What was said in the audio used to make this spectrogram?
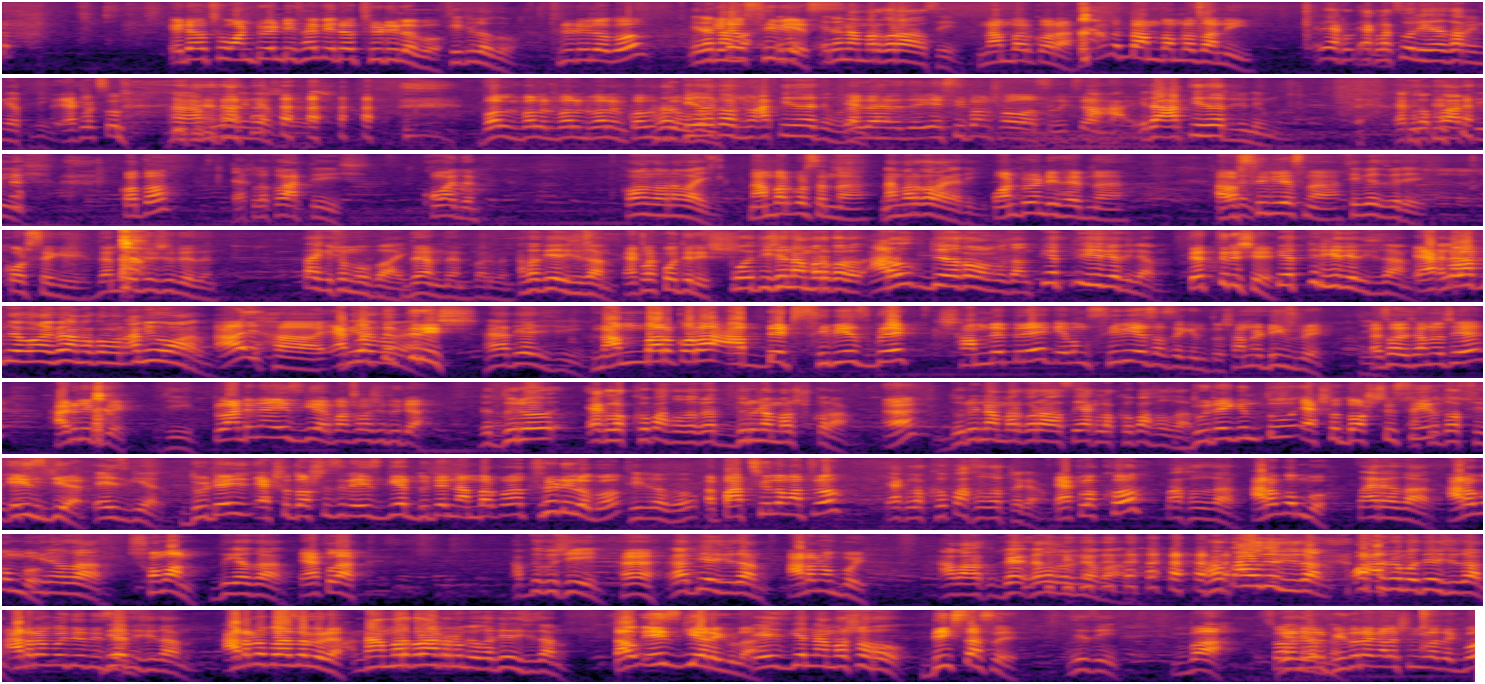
এটা হচ্ছে ওয়ান টোয়েন্টি ফাইভ এটা three D logo city logo three D logo এটা সিবিএস এটা- নাম্বার করা আছে। নাম্বার করা। এটার দাম তো আমরা জানি। এক- লাখ চল্লিশ হাজার জানেন আপনি। এক লাখ চল্লিশ হ্যাঁ আপনি জানেন আপনি। বলেন বলেন বলেন বলেন কত আচ্ছা, দেবো আটত্রিশ হাজার নেব এই দেখেন যে এসি পাম্প সহ আছে দেখছেন? এটা আটত্রিশ হাজার নেব। এক লক্ষ আটত্রিশ। কত? এক লক্ষ আটত্রিশ। কমাই দেন। কম যাব না ভাই। নাম্বার করছেন না? নাম্বার করা গাড়ি। ওয়ান টোয়েন্টি ফাইভ না। আবার সিবিএস না? সিবিএস বেড়ে। করছে কি? দেন পঁয়ত্রিশে দিয়ে দেন। তাই কি সম্ভব ভাই? দেন দেন পারবেন। আচ্ছা দিয়ে দিছি যান। এক লাখ পঁয়ত্রিশ। পঁয়ত্রিশে নাম্বার করো আরও দুই রকম কমাবো যান। তেত্রিশে দিয়ে দিলাম। তেত্রিশে? তেত্রিশে দিয়ে দিছি যান। এক তাহলে লাখ- আপনি কমাবেন আমার কমান আমি কমান আই এক লাখ তেত্রিশ। হ্যাঁ দিয়ে দিছি। নাম্বার করা আপডেট সিবিএস ব্রেক সামনে ব্রেক এবং সিবিএস আছে কিন্তু সামনে ডিস্ক ব্রেক। সরি সামনে হচ্ছে হাইড্রোলিক ব্রেক। জি। প্লাটিনা এইচ গিয়ার পাশাপাশি দুইটা। এটা এক লক্ষ পাঁচ হাজার করে দুটো নাম্বার করা। হ্যাঁ? দুটো নাম্বার করা আছে এক লক্ষ পাঁচ হাজার। দুইটাই কিন্তু একশো দশ সিসির দশ এইচ গিয়ার এইচ গিয়ার দুইটাই একশো দশ সিসির এইচ গিয়ার দুইটাই নাম্বার করা three D logo three logo আর পাচ্ছিল মাত্র? এক লক্ষ পাঁচ হাজার টাকা। এক লক্ষ? পাঁচ হাজার। আরও কমবো? চার হাজার। আরও কমবো? তিন হাজার। সমান? দুই হাজার। এক লাখ। আপনি খুশি? হ্যাঁ। হ্যাঁ দিয়েছি যান। আটানব্বই। আবার বে- ভেজাল করেন আবার। তাও দিয়েছি যান। অষ্টানব্বই দিয়েছি যান। আটানব্বই দিয়ে দিয়ে দিচ্ছেন দিয়েছি যান। আটানব্বই হাজার করে? নাম্বার করে আটানব্বই করে দিয়ে দিয়েছি যান। তাও এইচ গিয়ার এগুলা? এইচ গিয়ার নাম্বার সহ। ডিস্ক আছে? জি জি। বাহ চলো দিয়ে এবার ভিতরে কালেকশনগুলো দেখব।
